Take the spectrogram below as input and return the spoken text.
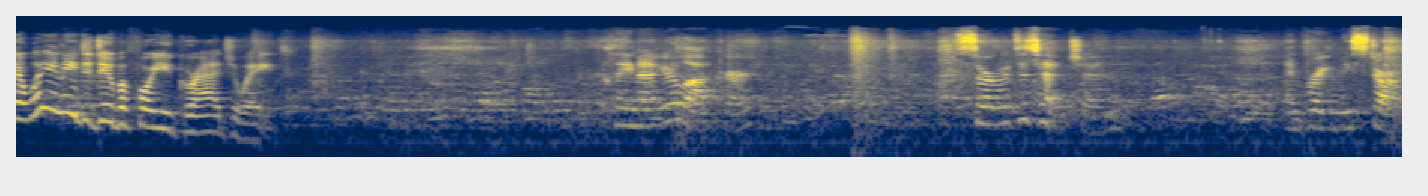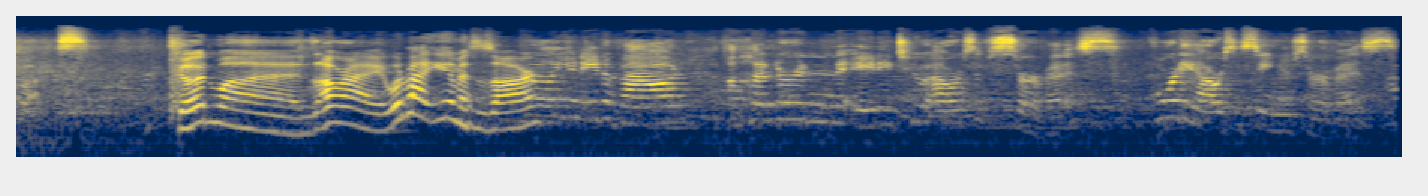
you know, what do you need to do before you graduate? Clean out your locker, serve a detention, and bring me Starbucks. Good ones. All right. What about you, Mrs. R? Well, you need about 182 hours of service, 40 hours of senior service,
